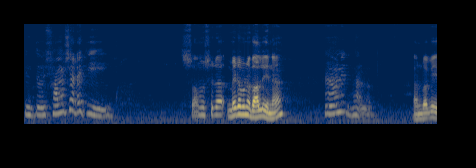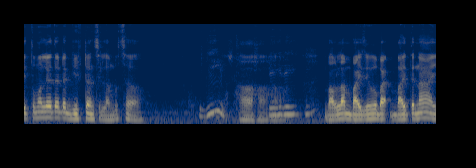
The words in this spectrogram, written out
কিন্তু সমস্যাটা কি? সমস্যাটা মেয়েটা মনে ভালোই না? হ্যাঁ অনেক ভালো। কারণ ভাবি তোমার লেগে তো একটা গিফট আনছিলাম বুঝছ? গিফট হ্যাঁ হ্যাঁ দেখি দেখি কি ভাবলাম বাইজেও বাড়িতে নাই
